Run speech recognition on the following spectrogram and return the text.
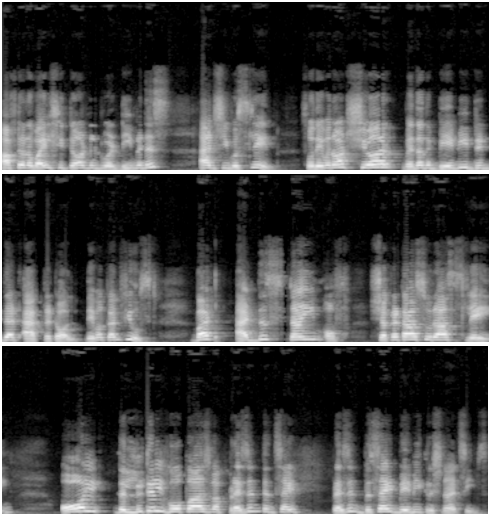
after a while, she turned into a demoness and she was slain. So, they were not sure whether the baby did that act at all. They were confused. But at this time of Shakatasura slaying, all the little Gopas were present inside, present beside baby Krishna, it seems.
